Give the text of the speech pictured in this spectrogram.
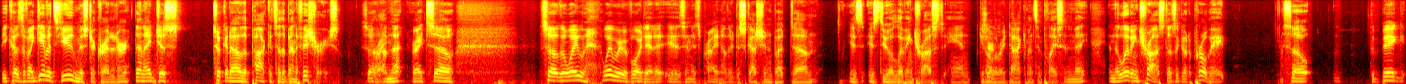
because if I give it to you, Mister Creditor, then I just took it out of the pockets of the beneficiaries. So I'm not right. So." So the way we, the way we avoid it is, and it's probably another discussion, but um, is is do a living trust and get all the right documents in place, and the and the living trust doesn't go to probate. So the big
